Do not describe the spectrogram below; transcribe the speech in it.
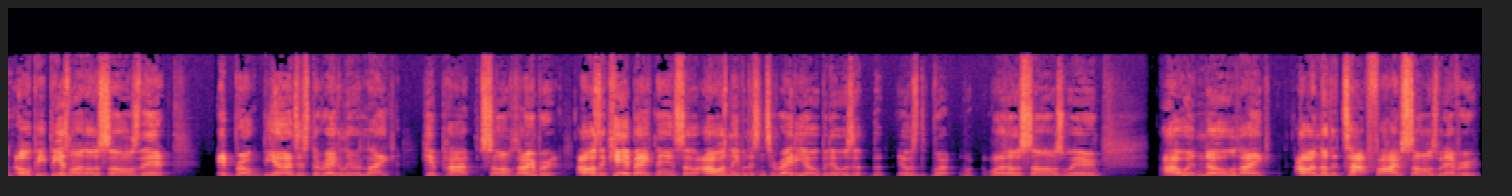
And OPP is one of those songs that it broke beyond just the regular like hip hop songs. I remember I was a kid back then, so I wasn't even listening to radio, but it was a, it was one of those songs where I would know like I would know the top five songs, whatever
